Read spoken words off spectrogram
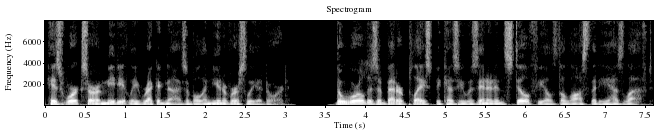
His works are immediately recognizable and universally adored. The world is a better place because he was in it and still feels the loss that he has left.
